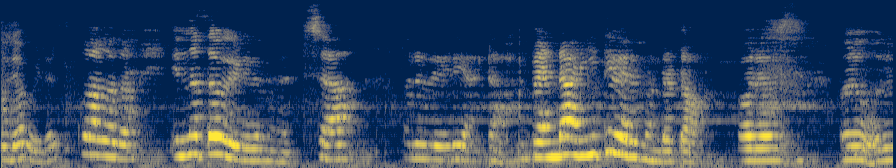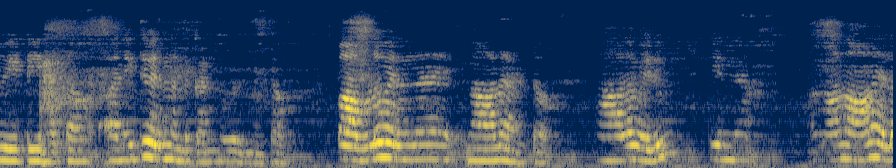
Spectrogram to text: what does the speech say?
പുതിയ വീഡിയോ സ്വാഗതം. ഇന്നത്തെ വീഡിയോ എന്ന് വെച്ചാൽ ഒരു വീഡിയോ ആട്ടോ ഇപ്പം എന്റെ അനിയത്തി വരുന്നുണ്ട് കേട്ടോ. ഒരു ഒരു വീട്ടിൽ നിന്ന് കേട്ടോ. അനിയത്തി വരുന്നുണ്ട് കണ്ണു വരുന്നു കേട്ടോ. അപ്പോൾ അവൾ വരുന്ന നാളെ കേട്ടോ. നാളെ വരും. പിന്നെ നാളെ അല്ല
